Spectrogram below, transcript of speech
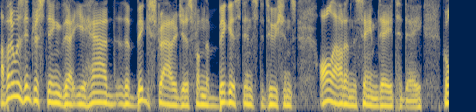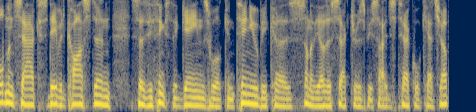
I thought it was interesting that you had the big strategists from the biggest institutions all out on the same day today. Goldman sachs david kostin says he thinks the gains will continue because some of the other sectors besides tech will catch up.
